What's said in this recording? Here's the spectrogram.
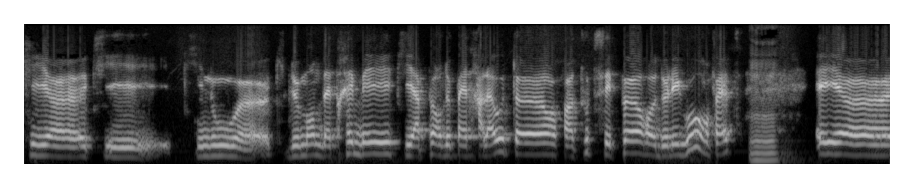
qui, euh, qui, qui nous, euh, qui demande d'être aimé, qui a peur de pas être à la hauteur, enfin toutes ces peurs de l'ego en fait. Mmh et, euh,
